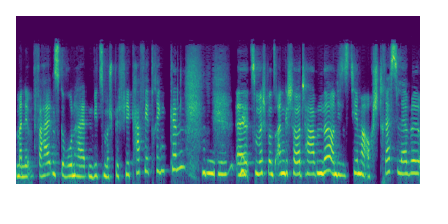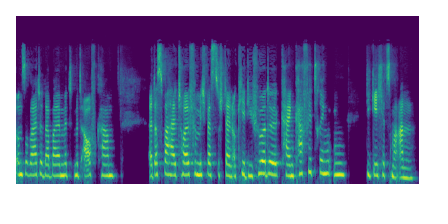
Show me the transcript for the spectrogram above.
meine Verhaltensgewohnheiten, wie zum Beispiel viel Kaffee trinken, mhm. äh, zum Beispiel uns angeschaut haben, ne? und dieses Thema auch Stresslevel und so weiter dabei mit, mit aufkam. Äh, das war halt toll für mich festzustellen, okay, die Hürde, kein Kaffee trinken, die gehe ich jetzt mal an.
